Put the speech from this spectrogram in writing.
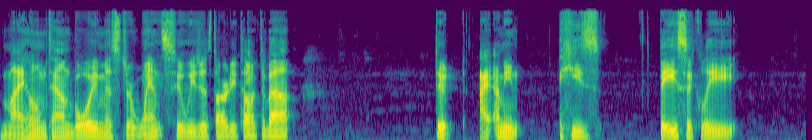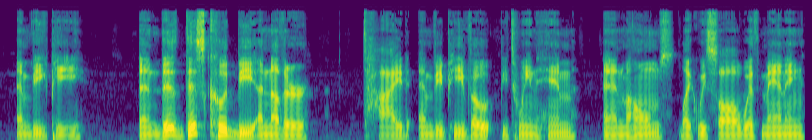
my hometown boy, Mr. Wentz, who we just already talked about. Dude, I, I mean, he's basically MVP, and this this could be another tied MVP vote between him and Mahomes, like we saw with Manning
